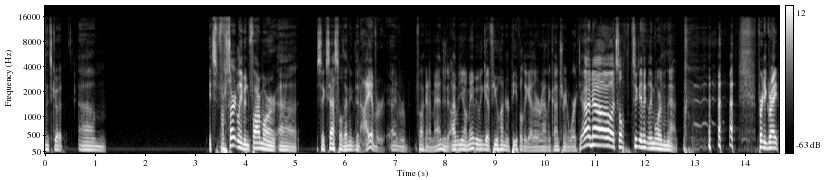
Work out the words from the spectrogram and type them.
It's good. Um, it's certainly been far more uh, successful than than I ever I ever fucking imagined. I, you know, maybe we can get a few hundred people together around the country and work. Oh no, it's significantly more than that. Pretty great.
